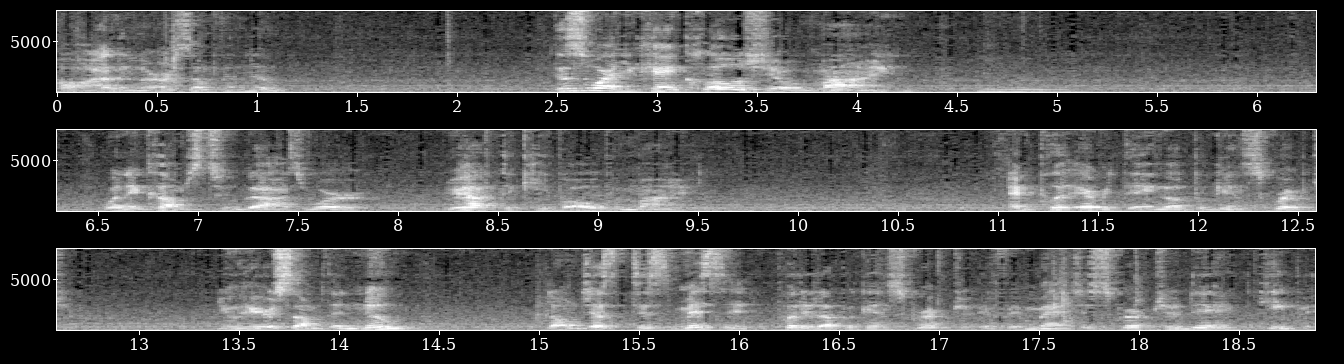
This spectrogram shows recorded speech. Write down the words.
oh, I learned something new. This is why you can't close your mind Mhm. when it comes to God's word. You have to keep an open mind and put everything up against Scripture. You hear something new, don't just dismiss it. Put it up against Scripture. If it matches Scripture, then keep it.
